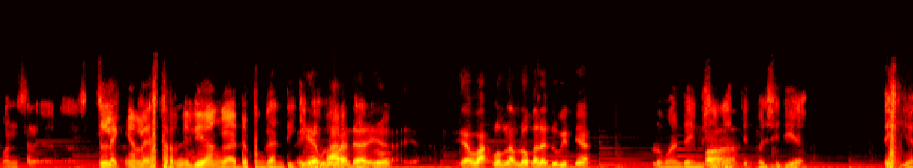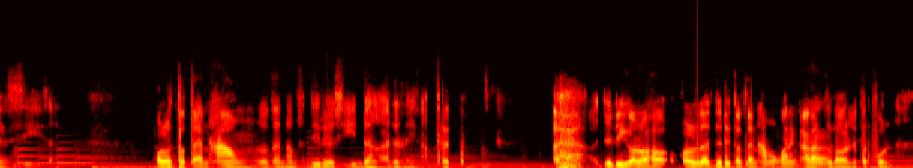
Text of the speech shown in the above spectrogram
Cuman jeleknya Leicester nih dia nggak ada pengganti Iya belum Vardy, ada bro. ya. Ya, ya maklum lah belum ada duitnya. belum ada yang bisa Ah. gantiin posisi dia iya sih kalau Tottenham Tottenham sendiri si Indah nggak ada kampret Ah, jadi kalau kalau dari Tottenham kemarin kalah Ah. tuh lawan Liverpool nah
